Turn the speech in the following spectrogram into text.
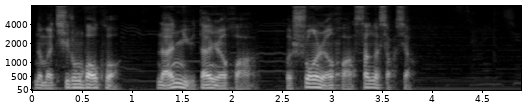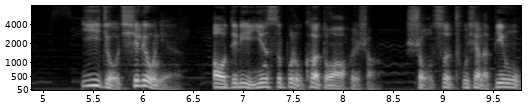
那么其中包括男女单人滑和双人滑三个小项。一九七六年，奥地利因斯布鲁克冬奥会上首次出现了冰舞。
